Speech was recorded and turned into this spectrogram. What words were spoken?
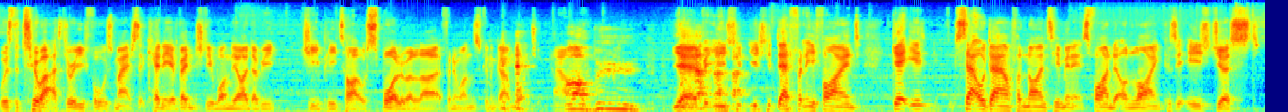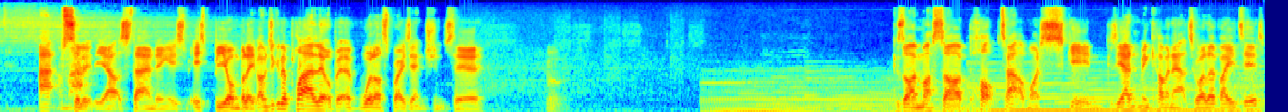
was the two out of three falls match that Kenny eventually won the IWGP title. Spoiler alert if anyone's going to go and watch it now. oh boo. Yeah, but you should you should definitely find get you settle down for 90 minutes, find it online because it is just absolutely outstanding. It's it's beyond belief. I'm just going to play a little bit of Will Ospreay's entrance here because I must say I popped out of my skin because he hadn't been coming out to Elevated.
